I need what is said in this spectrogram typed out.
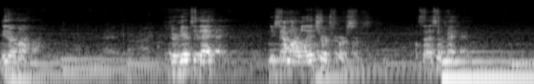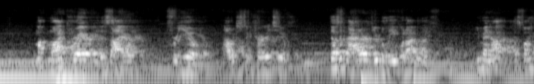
Neither am I. If you're here today and you say, I'm not really a church person, I'll say, that's okay. My, my prayer and desire for you, I would just encourage you. Doesn't matter if you believe what I believe. You may not, that's fine.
